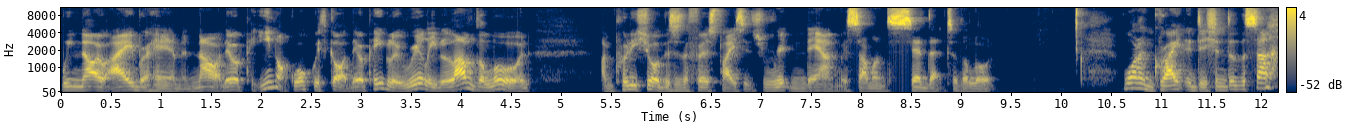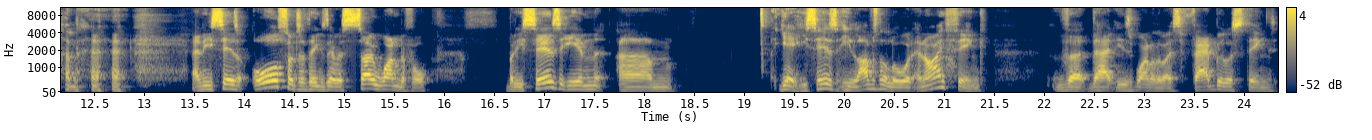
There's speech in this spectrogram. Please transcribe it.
We know Abraham and Noah. There were Enoch walked with God. There were people who really loved the Lord. I'm pretty sure this is the first place it's written down where someone said that to the Lord. What a great addition to the psalm. and he says all sorts of things that were so wonderful. But he says in um, yeah, he says he loves the Lord, and I think that that is one of the most fabulous things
